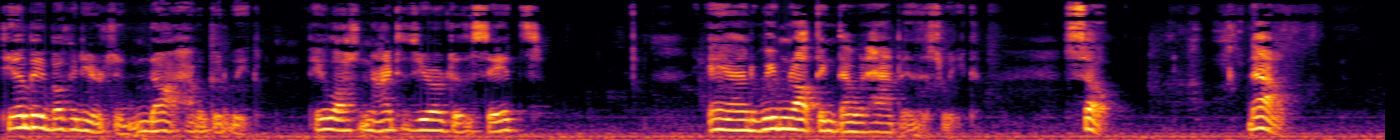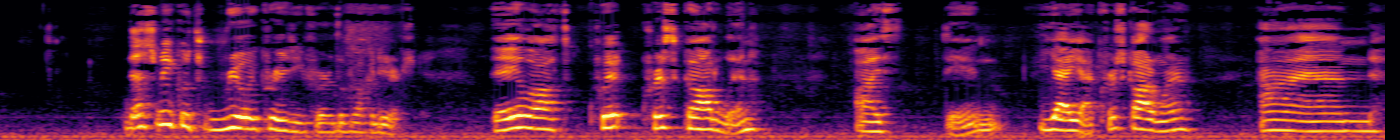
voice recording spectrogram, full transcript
Tampa Bay Buccaneers did not have a good week. They lost 9 to 0 to the Saints. And we did not think that would happen this week. So, now, this week was really crazy for the Buccaneers. They lost Chris Godwin, I think. Yeah, yeah, Chris Godwin. And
